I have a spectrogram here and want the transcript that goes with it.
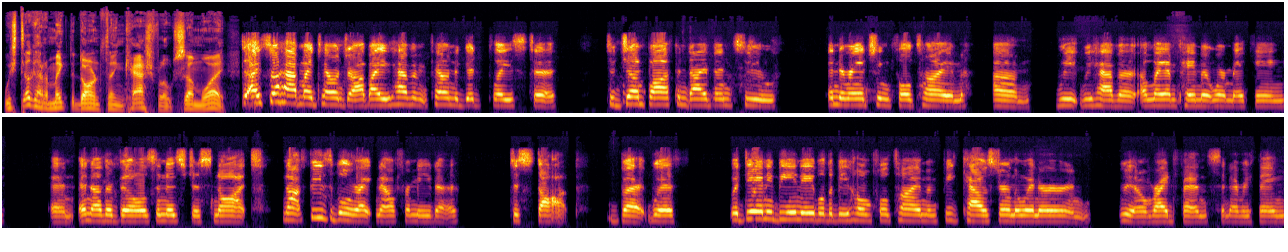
we still got to make the darn thing cash flow some way. I still have my town job. I haven't found a good place to to jump off and dive into into ranching full time. Um, we we have a, a land payment we're making and and other bills, and it's just not not feasible right now for me to to stop. But with with Danny being able to be home full time and feed cows during the winter and you know ride fence and everything,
